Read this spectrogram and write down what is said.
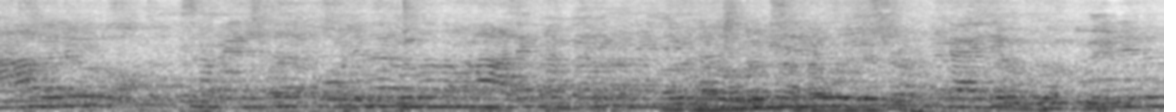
ആ ഒരു സമയത്ത് ഓടി നടന്ന് നമ്മൾ ആളെ കണ്ടിരിക്കുന്നതിനേക്കാൾ കാര്യം ഇങ്ങനൊരു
